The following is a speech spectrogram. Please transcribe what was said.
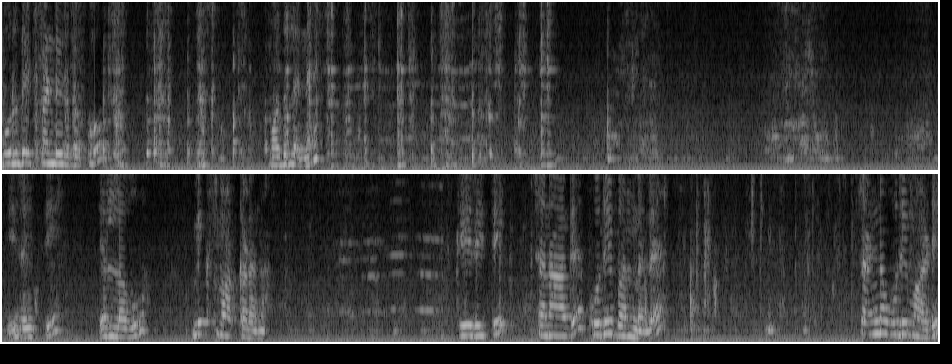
ಹುರಿದಿಟ್ಕೊಂಡಿರ್ಬೇಕು ಮೊದಲೇನೆ. ಈ ರೀತಿ ಎಲ್ಲವೂ ಮಿಕ್ಸ್ ಮಾಡ್ಕೊಳ್ಳೋಣ ಈ ರೀತಿ ಚೆನ್ನಾಗಿ ಕುದಿ ಬಂದ್ಮೇಲೆ ಸಣ್ಣ ಉರಿ ಮಾಡಿ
